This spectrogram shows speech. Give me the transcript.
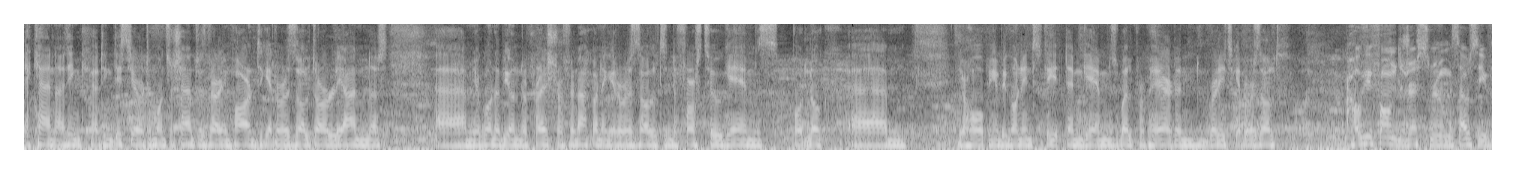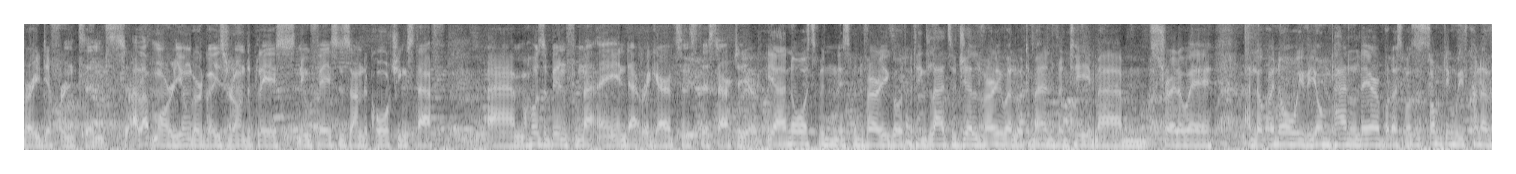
It can. I think. I think this year at the Munster Champ is very important to get a result early on. That um, you're going to be under pressure if you're not going to get a result in the first two games. But look, um, you're hoping you'll be going into the, them games well prepared and ready to get a result. How have you found the dressing room? It's obviously very different, and a lot more younger guys around the place, new faces on the coaching staff. Um, how's it been from that in that regard since the start of the year? Yeah, no, it's been it's been very good. I think lads have gelled very well with the management team um, straight away. And look, I know we've a young panel there, but I suppose it's something we've kind of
